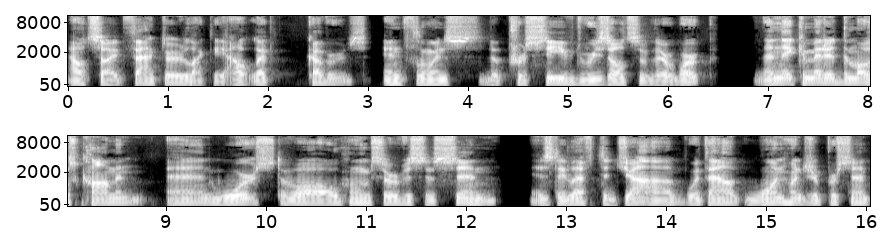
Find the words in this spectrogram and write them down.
outside factor like the outlet covers influence the perceived results of their work. Then they committed the most common and worst of all home services sin is they left the job without 100%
